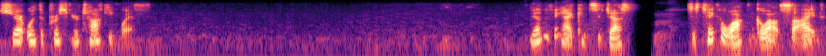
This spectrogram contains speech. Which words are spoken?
Share it with the person you're talking with. The other thing I can suggest is take a walk and go outside.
